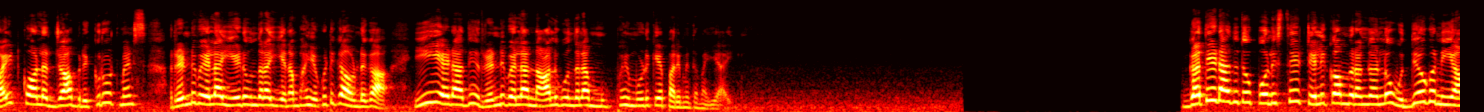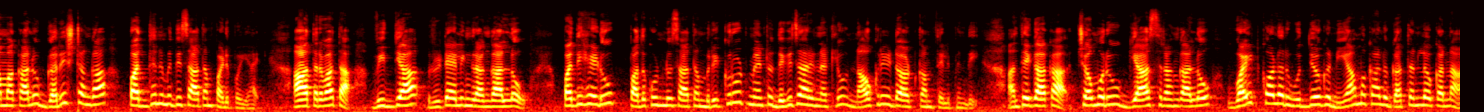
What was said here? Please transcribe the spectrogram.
వైట్ కాలర్ జాబ్ రిక్రూట్మెంట్స్ రెండు వేల ఏడు వందల ఎనభై ఒకటిగా ఉండగా ఈ ఏడాది రెండు వేల నాలుగు వందల ముప్పై మూడుకే పరిమితమయ్యాయి. గతేడాదితో పోలిస్తే టెలికాం రంగంలో ఉద్యోగ నియామకాలు గరిష్టంగా పద్దెనిమిది శాతం పడిపోయాయి. ఆ తర్వాత విద్య రిటైలింగ్ రంగాల్లో పదిహేడు పదకొండు శాతం రిక్రూట్మెంట్లు దిగజారినట్లు నౌకరీ డాట్ కామ్ తెలిపింది. అంతేగాక చమురు గ్యాస్ రంగాల్లో వైట్ కాలర్ ఉద్యోగ నియామకాలు గతంలో కన్నా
